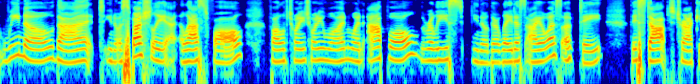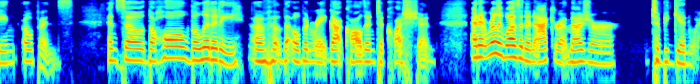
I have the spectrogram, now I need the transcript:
we know that, you know, especially uh, last fall, fall of 2021, when Apple released, you know, their latest iOS update, they stopped tracking opens. And so the whole validity of the open rate got called into question. And it really wasn't an accurate measure to begin with.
